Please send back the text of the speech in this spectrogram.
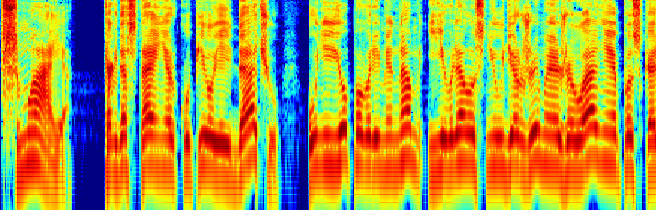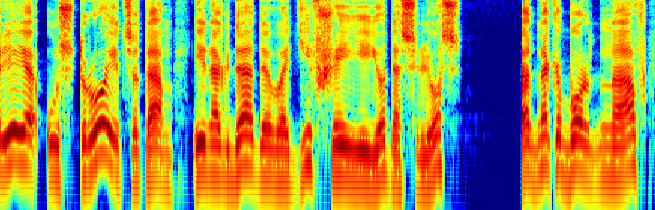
С мая, когда Стайнер купил ей дачу, у нее по временам являлось неудержимое желание поскорее устроиться там, иногда доводившее ее до слез. Однако Борднаф —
